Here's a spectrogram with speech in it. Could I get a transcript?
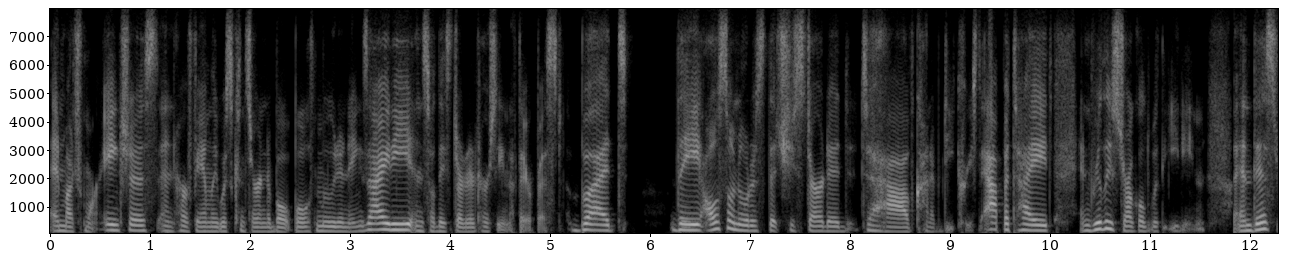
and much more anxious. And her family was concerned about both mood and anxiety. And so they started her seeing a therapist. But they also noticed that she started to have kind of decreased appetite and really struggled with eating. And this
